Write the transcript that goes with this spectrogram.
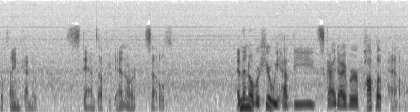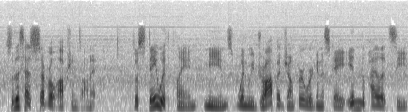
the plane kind of stands up again or settles. And then over here we have the Skydiver pop-up panel. So this has several options on it. So stay with plane means when we drop a jumper, we're going to stay in the pilot's seat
